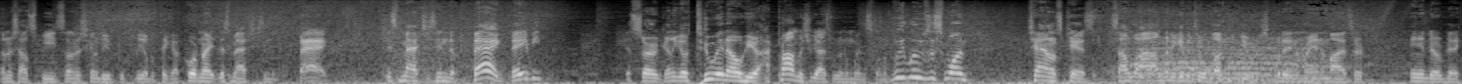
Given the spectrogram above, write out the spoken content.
Thunder's outspeed. Thunder's going to be, be able to take out Corviknight. This match is in the bag. This match is in the bag, baby. Yes, sir. Going to go 2-0 here. I promise you guys we're going to win this one. If we lose this one, channel's canceled. So I'm, I'm going to give it to a lucky viewer. Just put it in a randomizer. Hand it over, like,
